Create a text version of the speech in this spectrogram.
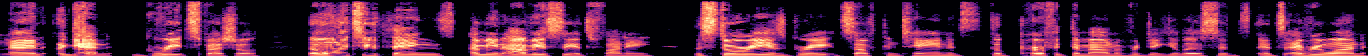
Mm. And again, great special. The only two things, I mean, obviously it's funny. The story is great. It's self-contained. It's the perfect amount of ridiculous. It's it's everyone.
